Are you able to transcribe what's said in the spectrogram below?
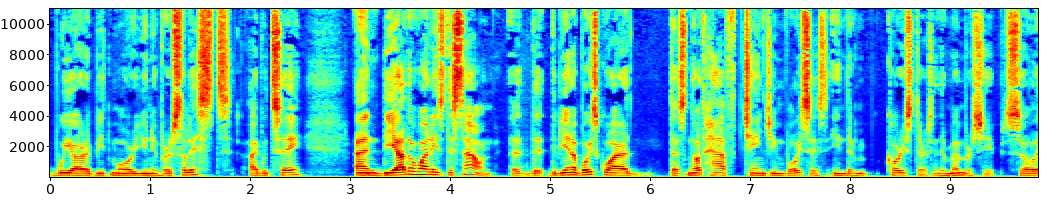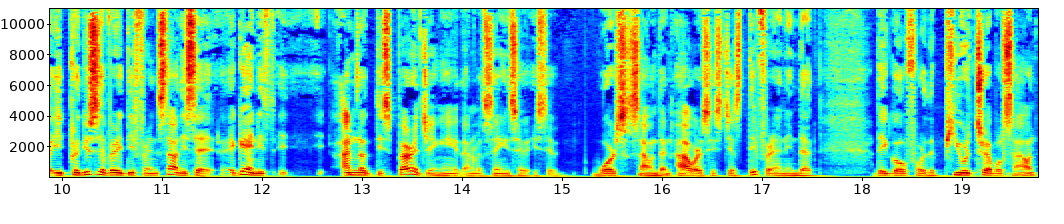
We are a bit more universalist, I would say. And the other one is the sound. Uh, the, the, Vienna Boys Choir does not have changing voices in the choristers, in their membership. So it produces a very different sound. It's a, again, it's, it, I'm not disparaging it. I'm not saying it's a, it's a worse sound than ours. It's just different in that they go for the pure treble sound,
